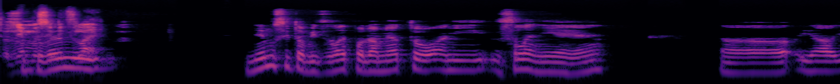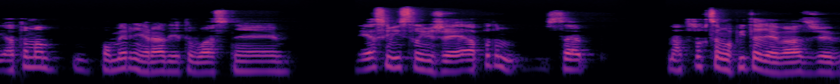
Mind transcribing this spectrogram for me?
Čo nemusí veľmi, byť zle. Nemusí to byť zle, podľa mňa to ani zle nie je. ja, ja to mám pomerne rád, je to vlastne... Ja si myslím, že... A potom sa na to chcem opýtať aj vás, že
